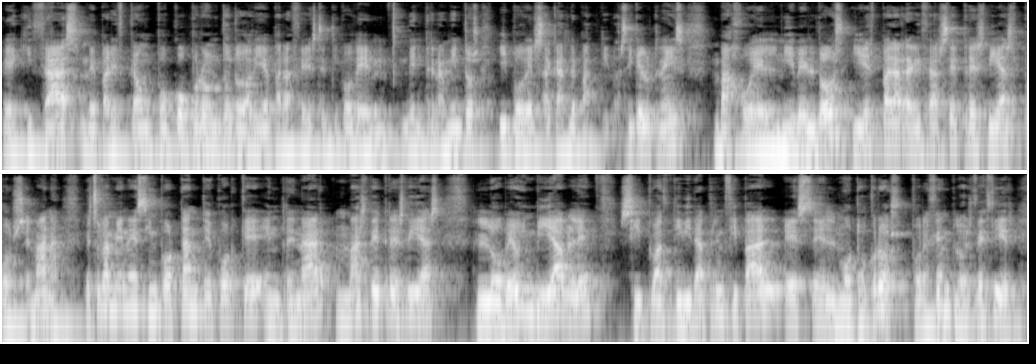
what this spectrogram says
eh, quizás me parezca un poco pronto todavía para hacer este tipo de, entrenamientos y poder sacarle partido. Así que lo tenéis bajo el nivel 2 y es para realizarse 3 días por semana. Esto también es importante porque entrenar más de 3 días lo veo inviable si tu actividad principal es el motocross, por ejemplo. Es decir,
